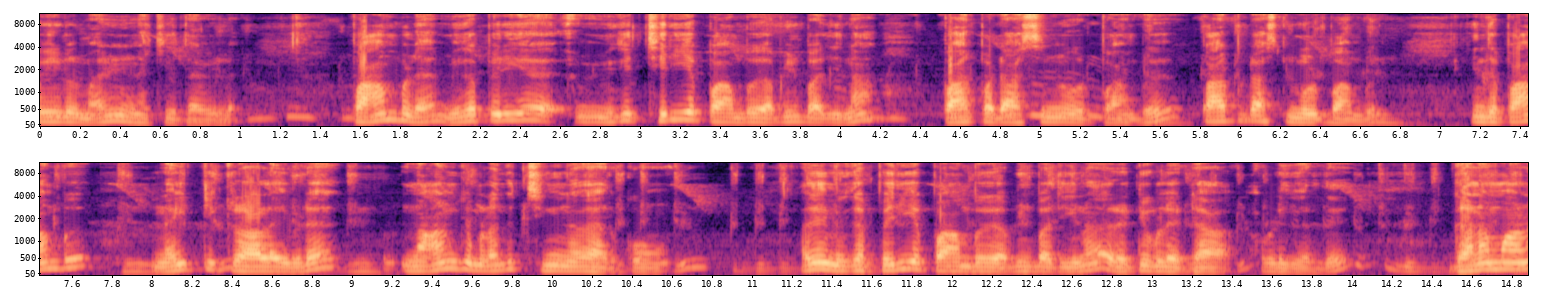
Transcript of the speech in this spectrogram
உயிர்கள் மாதிரி நினைக்க தேவையில்லை. பாம்பில் மிகப்பெரிய மிகச்சிறிய பாம்பு அப்படின்னு பார்த்தீங்கன்னா பார்படாஸ்னு ஒரு பாம்பு பார்படாஸ் நூல் பாம்பு. இந்த பாம்பு நைட்டிக்ராலை விட நான்கு மடங்கு சின்னதாக இருக்கும். அதே மிகப்பெரிய பாம்பு அப்படின்னு பார்த்தீங்கன்னா ரெட்டிகுலேட்டா அப்படிங்கிறது. கனமான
